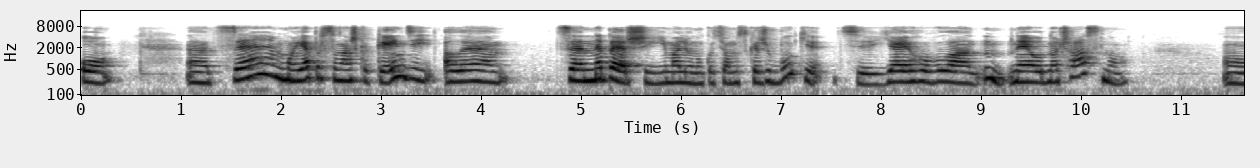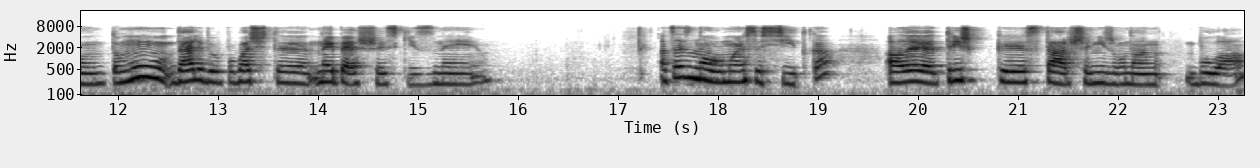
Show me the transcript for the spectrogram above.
О, е, це моя персонажка Кенді, але це не перший її малюнок у цьому скетчбукі. Я його вела ну, не одночасно, тому далі ви побачите найперший ескіз з нею. А це знову моя сусідка, але трішки старша, ніж вона була.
